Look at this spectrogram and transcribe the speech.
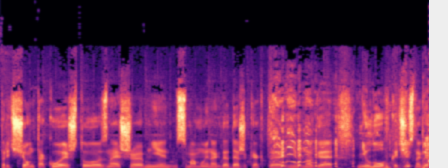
Причем такое, что, знаешь, мне самому иногда даже как-то немного неловко, честно говоря.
